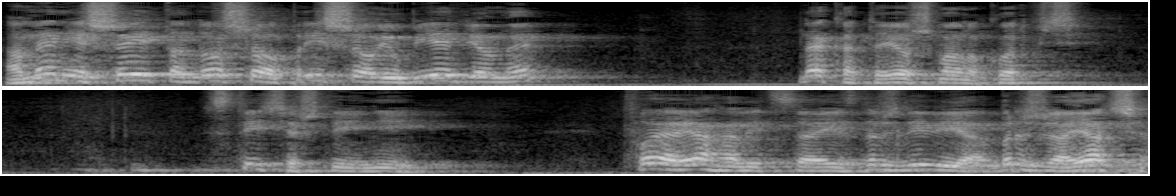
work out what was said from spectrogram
A meni je šeitan došao, prišao i ubijedio me, neka te još malo kod kuće. Stićeš ti njih. Tvoja jahalica je izdržljivija, brža, jača.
